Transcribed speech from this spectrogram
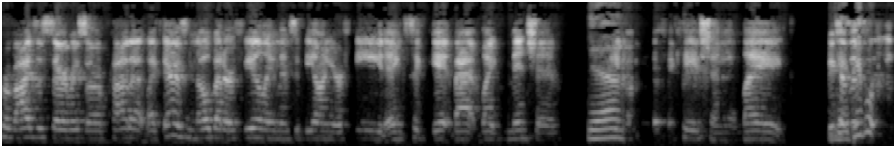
provides a service or a product, like there is no better feeling than to be on your feed and to get that like mention, yeah, you know, notification. Like because yeah, people- it's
